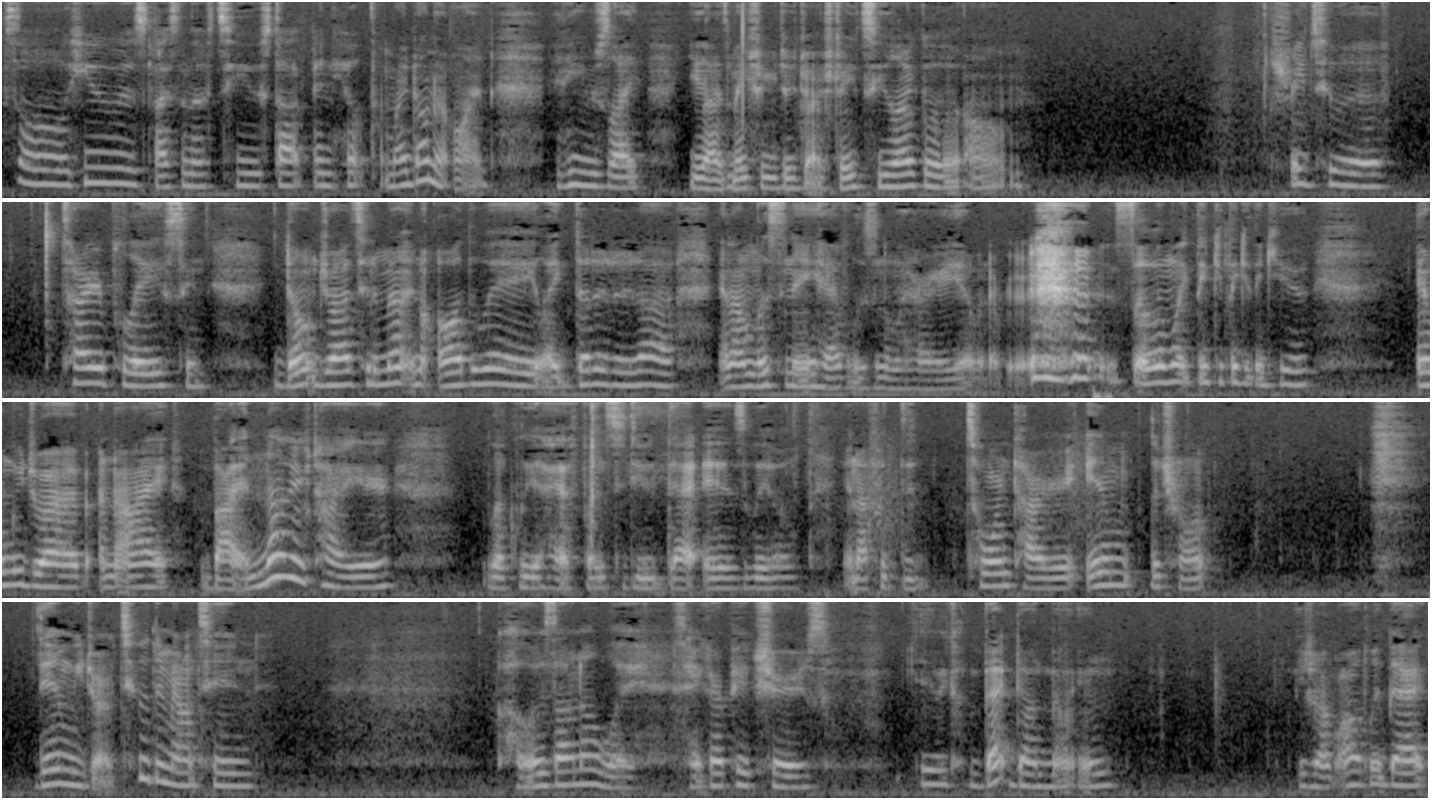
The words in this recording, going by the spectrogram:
So he was nice enough to stop and help put my donut on. And he was like, You guys make sure you just drive straight to like a um straight to a tire place and don't drive to the mountain all the way, like da da da da. And I'm listening, half listening, I'm like, all right, yeah, whatever. so I'm like, thank you, thank you, thank you. And we drive, and I buy another tire Luckily, I have funds to do that as well. And I put the torn tire in the trunk. Then we drive to the mountain, close down our way, take our pictures, and we come back down the mountain. We drive all the way back.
